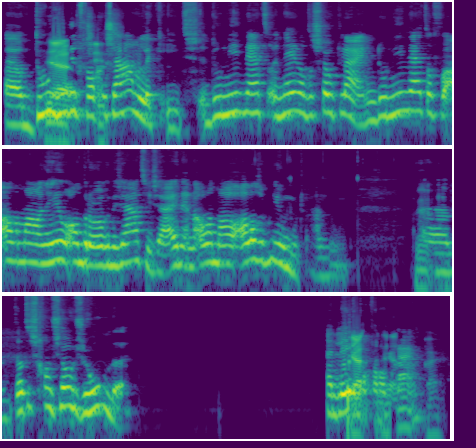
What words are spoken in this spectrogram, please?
Eh, doe in ieder geval precies. gezamenlijk iets. Doe niet net, Nederland is zo klein, doe niet net of we allemaal een heel andere organisatie zijn en allemaal alles opnieuw moeten gaan doen. Ja. Ehm, dat is gewoon zo zonde. En leren van elkaar.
